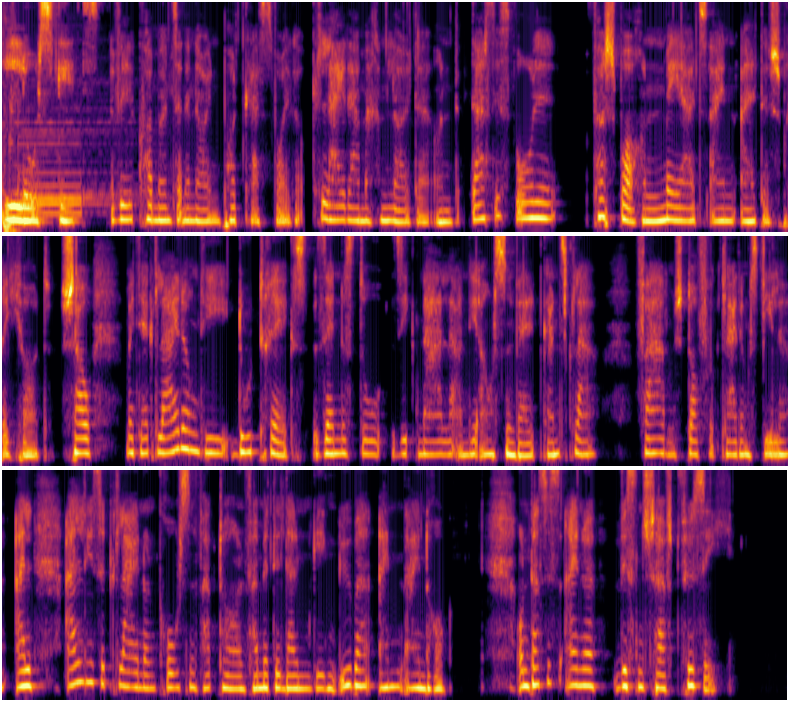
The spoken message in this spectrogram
los geht's. Willkommen zu einer neuen Podcast-Folge. Kleider machen Leute und das ist wohl versprochen mehr als ein altes Sprichwort. Schau, mit der Kleidung, die du trägst, sendest du Signale an die Außenwelt, ganz klar. Farben, Stoffe, Kleidungsstile, all, all diese kleinen und großen Faktoren vermitteln deinem Gegenüber einen Eindruck. Und das ist eine Wissenschaft für sich.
